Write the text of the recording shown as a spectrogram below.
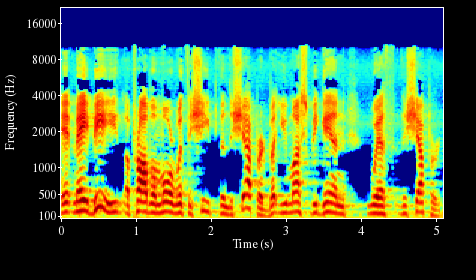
it may be a problem more with the sheep than the shepherd, but you must begin with the shepherd.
